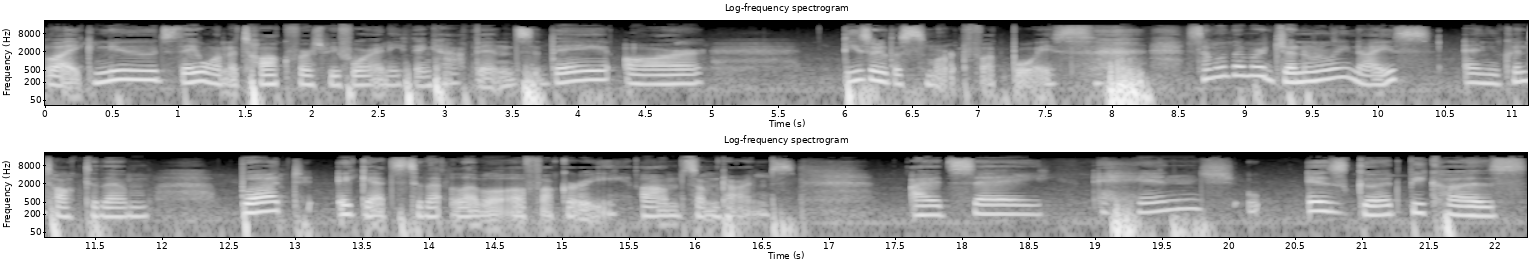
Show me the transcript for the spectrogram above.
like nudes. They want to talk first before anything happens. They are these are the smart fuck boys. Some of them are generally nice and you can talk to them, but it gets to that level of fuckery um, sometimes. I would say Hinge is good because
